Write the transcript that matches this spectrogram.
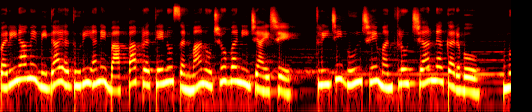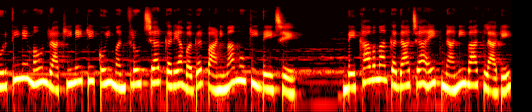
પરિણામે વિદાય અધૂરી અને બાપ્પા પ્રત્યેનો સન્માન ઓછો બની જાય છે. ત્રીજી ભૂલ છે મંત્રોચ્ચાર ન કરવો. મૂર્તિને મૌન રાખીને કે કોઈ મંત્રોચ્ચાર કર્યા વગર પાણીમાં મૂકી દે છે. દેખાવમાં કદાચ આ એક નાની વાત લાગે,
